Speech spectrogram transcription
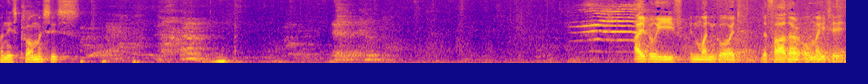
on His promises. I believe in one God, the Father Almighty,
